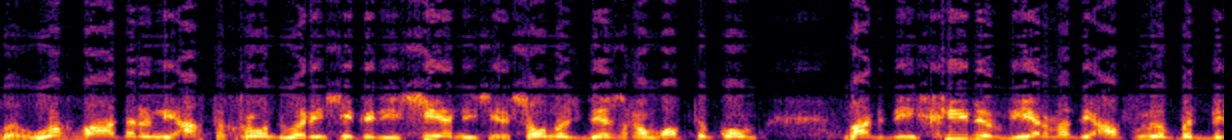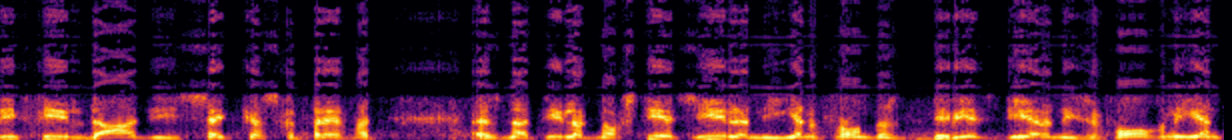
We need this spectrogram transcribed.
hoogwater in die agtergrond. Hoor jy seker die see en die son is besig om op te kom. Maar die giere weer wat die afgelope 3, 4 dae die suidkus getref het, is natuurlik nog steeds hier in die een front is reeds deur en dis 'n volgende een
